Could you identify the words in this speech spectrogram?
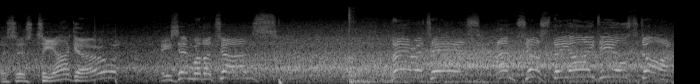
This is Thiago. He's in with a chance. There it is, and just the ideal start.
